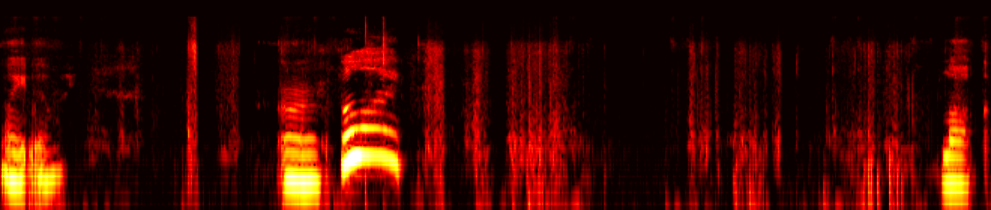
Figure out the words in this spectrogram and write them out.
Wait, wait, wait. Mm, feel like. Block.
